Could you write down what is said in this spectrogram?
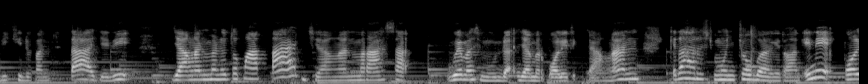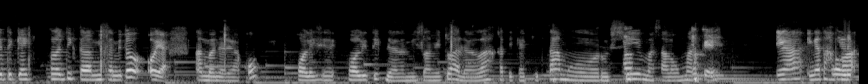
di kehidupan kita. Jadi jangan menutup mata jangan merasa gue masih muda jangan berpolitik. Jangan kita harus mencoba gitu kan. Ini politik politik dalam Islam itu oh ya tambahan dari aku politik politik dalam Islam itu adalah ketika kita mengurusi masalah umat oke. Okay. ya ingat apa?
